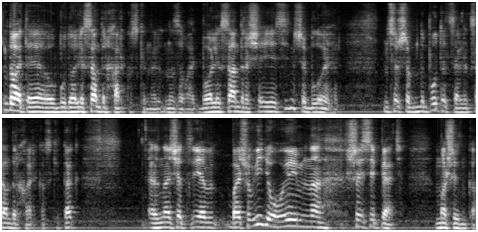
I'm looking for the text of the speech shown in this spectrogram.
Давайте я буду Олександр Харківський називати, бо Олександр ще є інший блогер. Ну, це щоб не путатися, Олександр Харківський, так? Е, Значить, я бачу відео іменно 6,5 машинка.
